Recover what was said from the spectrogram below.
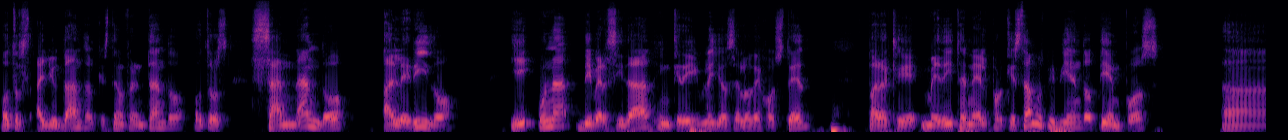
otros ayudando al que está enfrentando, otros sanando al herido y una diversidad increíble, yo se lo dejo a usted para que medite en él, porque estamos viviendo tiempos Ah,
